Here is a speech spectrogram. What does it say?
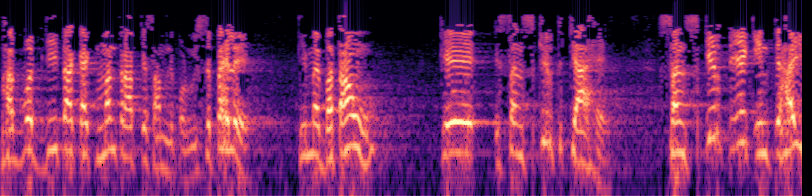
بھگوت گیتا کا ایک منتر آپ کے سامنے پڑھوں۔ اس سے پہلے کہ میں بتاؤں کہ سنسکرت کیا ہے۔ سنسکرت ایک انتہائی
